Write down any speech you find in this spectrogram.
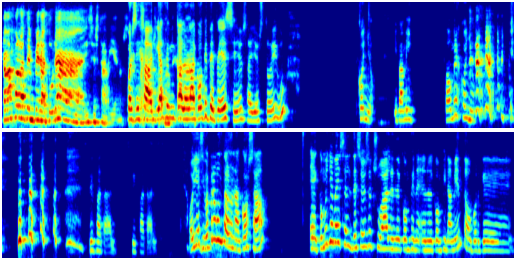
Ha bajado la temperatura y se está bien. o sea, pues hija, aquí hace un caloraco que te pese, o sea, yo estoy... uf. Coño. Y para mí. Para hombres, coño. estoy fatal, estoy fatal. Oye, os iba a preguntar una cosa. Eh, ¿Cómo lleváis el deseo sexual en el, en el confinamiento? Porque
